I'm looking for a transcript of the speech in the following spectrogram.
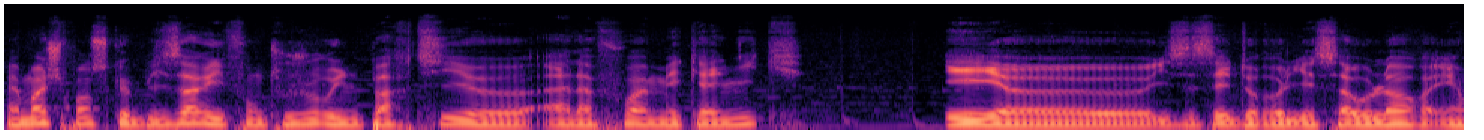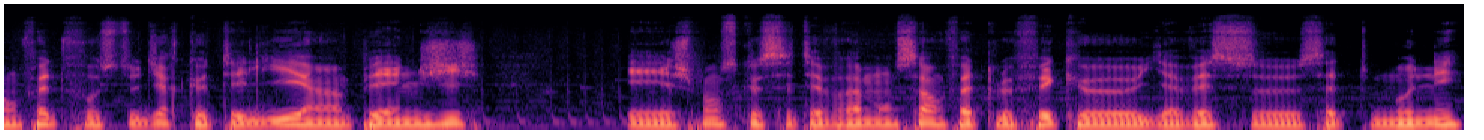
Moi, je pense que Blizzard, ils font toujours une partie euh, à la fois mécanique et euh, ils essayent de relier ça au lore. Et en fait, faut se dire que t'es lié à un PNJ. Et je pense que c'était vraiment ça, en fait, le fait qu'il y avait ce- cette monnaie,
